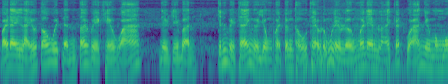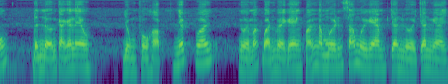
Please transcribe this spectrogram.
Bởi đây là yếu tố quyết định tới việc hiệu quả điều trị bệnh. Chính vì thế người dùng phải tuân thủ theo đúng liều lượng mới đem lại kết quả như mong muốn. Định lượng cà gai leo dùng phù hợp nhất với người mắc bệnh về gan khoảng 50 đến 60 g trên người trên ngày.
